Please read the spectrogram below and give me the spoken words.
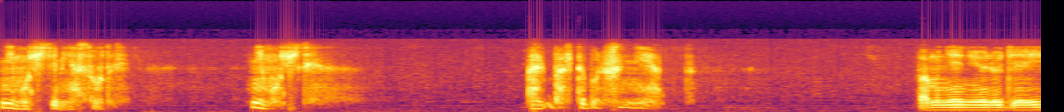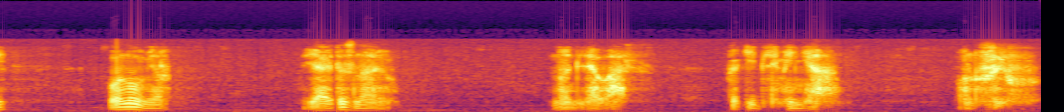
Не мучьте меня, сударь. Не мучьте. Альберта больше нет. По мнению людей, он умер. Я это знаю. Но для вас, как и для меня, он жив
